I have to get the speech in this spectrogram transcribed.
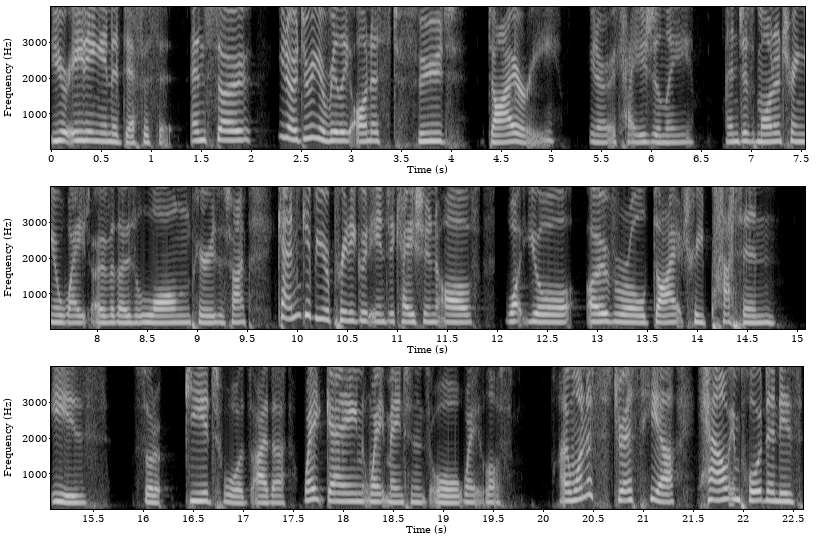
you're eating in a deficit. And so, you know, doing a really honest food diary, you know, occasionally and just monitoring your weight over those long periods of time can give you a pretty good indication of what your overall dietary pattern is sort of geared towards either weight gain, weight maintenance, or weight loss. I want to stress here how important it is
